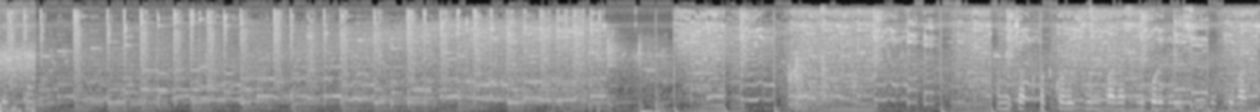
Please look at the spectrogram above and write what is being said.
দেখতে আমি চটপট করে চুল পাতা শুরু করে দিয়েছি, দেখতে পাচ্ছ?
